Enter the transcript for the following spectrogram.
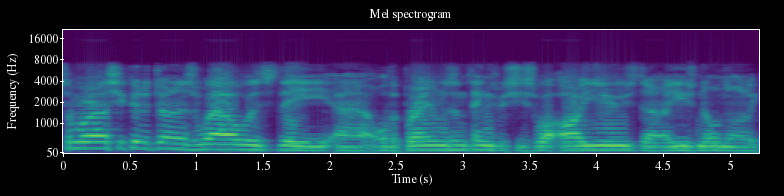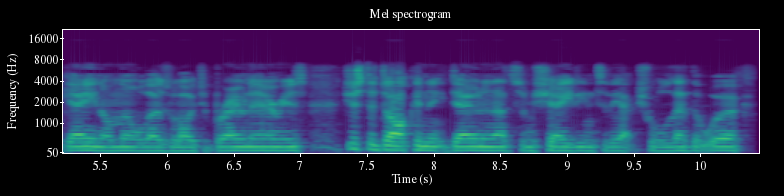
Somewhere else you could have done as well was the uh, all the browns and things, which is what I used. Uh, I used Nuln Oil again on all those lighter brown areas, just to darken it down and add some shading to the actual leather work.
